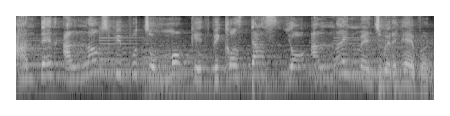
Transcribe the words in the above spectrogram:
and then allows people to mock it because that's your alignment with heaven.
